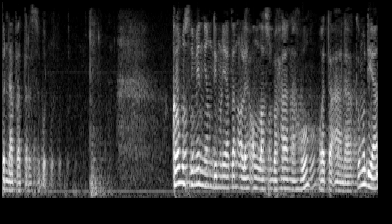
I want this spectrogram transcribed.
pendapat tersebut. Kaum muslimin yang dimuliakan oleh Allah Subhanahu wa taala. Kemudian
